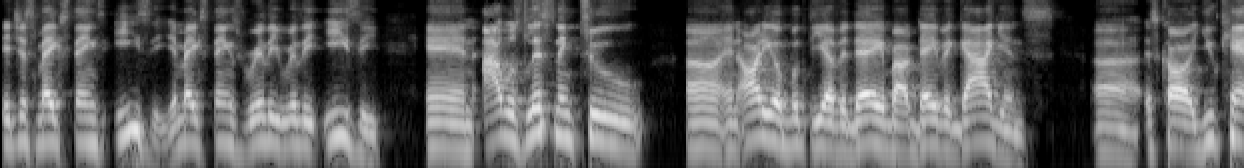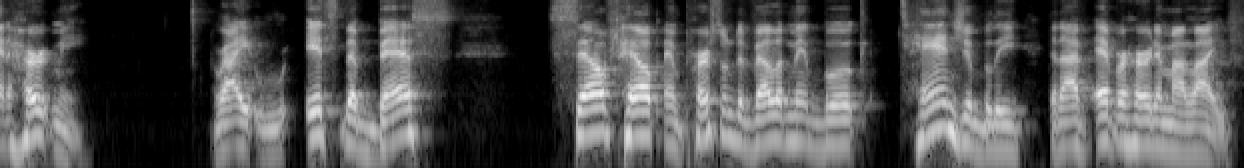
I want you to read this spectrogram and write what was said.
it just makes things easy. It makes things really, really easy. And I was listening to uh, an audio book the other day about David Goggins uh, it's called You Can't Hurt Me, right? It's the best self help and personal development book tangibly that I've ever heard in my life.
